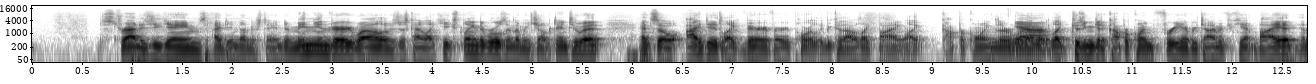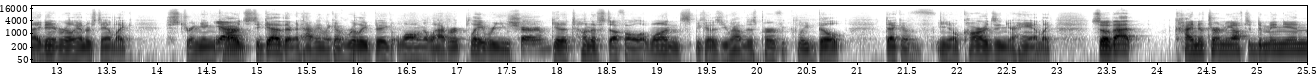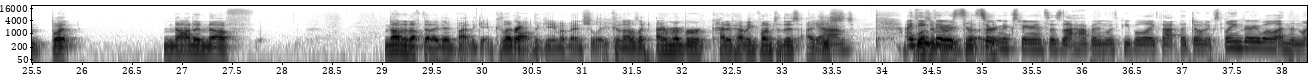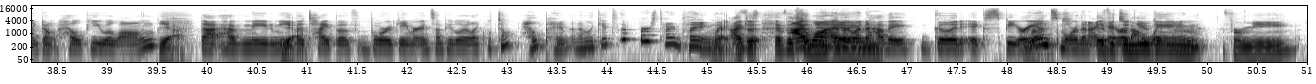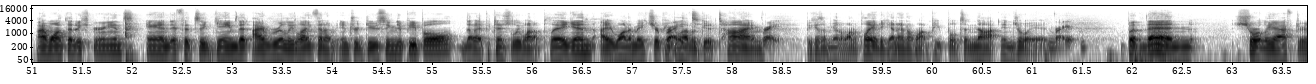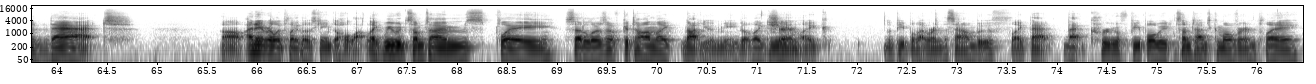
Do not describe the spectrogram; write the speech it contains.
strategy games. I didn't understand Dominion very well. It was just kind of like he explained the rules and then we jumped into it. And so I did like very very poorly because I was like buying like copper coins or whatever, Yeah. like because you can get a copper coin free every time if you can't buy it. And I didn't really understand like stringing Yeah. cards together and having like a really big long elaborate play where you Sure. get a ton of stuff all at once because you have this perfectly built deck of you know cards in your hand. Like so that kind of turned me off to Dominion, but not enough not enough that I didn't buy the game because I Right. bought the game eventually because I was like I remember kind of having fun to this. I Yeah. just I think there's certain experiences that happen with people like that that don't explain very well and then like don't help you along. Yeah. That have made me Yeah. the type of board gamer and some people are like, "Well, don't help him." And I'm like, "It's the first time playing." Like Right. I If it- just it's I want everyone to have a good experience Right. more than I if care it's a about new winning. game for me, I want that experience. And if it's a game that I really like that I'm introducing to people that I potentially want to play again, I want to make sure people Right. have a good time. Right. Because I'm going to want to play it again. I don't want people to not enjoy it. Right. But then, shortly after that, uh, I didn't really play those games a whole lot. Like we would sometimes play Settlers of Catan, like not you and me, but like Sure. me and like the people that were in the sound booth, like that that crew of people. We'd sometimes come over and play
